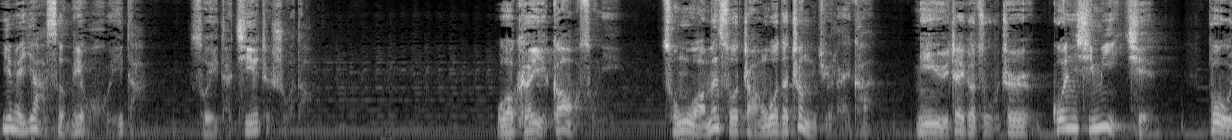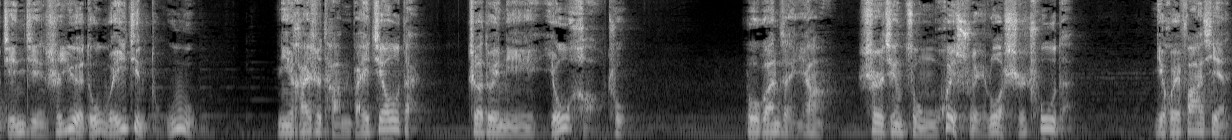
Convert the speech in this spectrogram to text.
因为亚瑟没有回答，所以他接着说道：“我可以告诉你，从我们所掌握的证据来看，你与这个组织关系密切，不仅仅是阅读违禁读物，你还是坦白交代，这对你有好处。不管怎样，事情总会水落石出的。你会发现，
